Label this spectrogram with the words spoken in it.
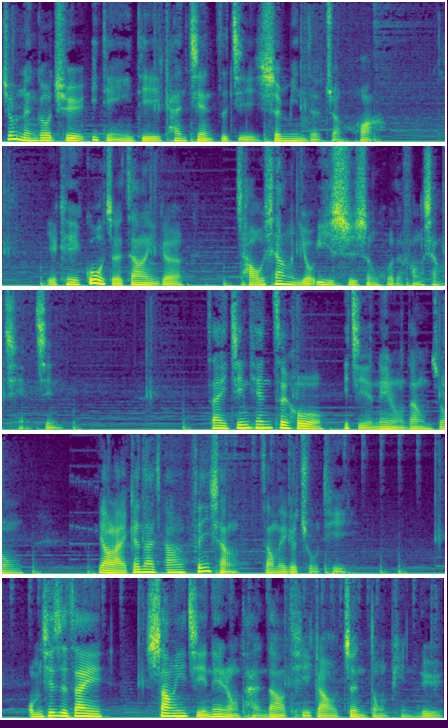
就能够去一点一滴看见自己生命的转化，也可以过着这样一个朝向有意识生活的方向前进。在今天最后一集的内容当中，要来跟大家分享这样的一个主题。我们其实，在上一集内容谈到提高振动频率，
